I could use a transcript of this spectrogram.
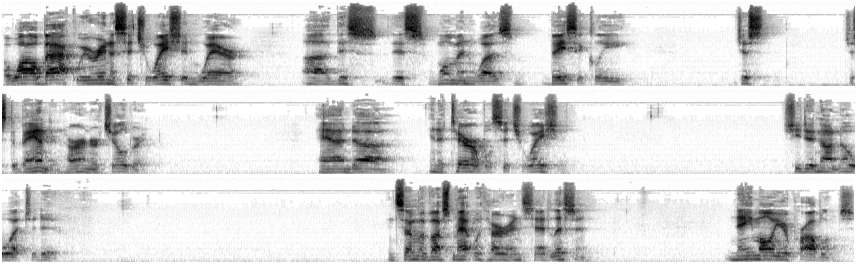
a while back. We were in a situation where uh, this this woman was basically just just abandoned, her and her children, and uh, in a terrible situation. She did not know what to do. And some of us met with her and said, Listen, Name all your problems.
